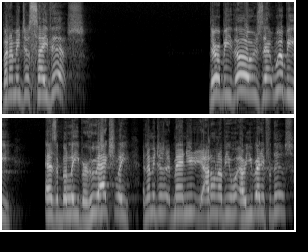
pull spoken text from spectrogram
But let me just say this there will be those that will be as a believer who actually, and let me just, man, you, I don't know if you, are you ready for this?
